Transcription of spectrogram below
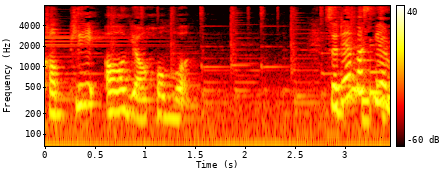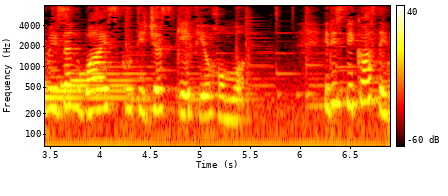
complete all your homework. So there must be a reason why school teachers gave you homework it is because they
